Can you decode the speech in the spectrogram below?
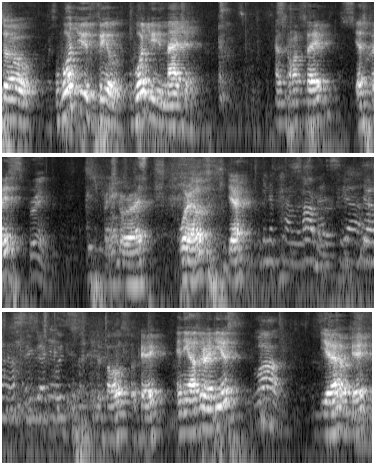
So, what do you feel? What do you imagine? Can someone say? Yes, please? Spring. Spring, alright. Where else? Yeah? In a palace. Yeah, exactly. In the palace, okay. Any other ideas? Wow. Yeah, okay.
